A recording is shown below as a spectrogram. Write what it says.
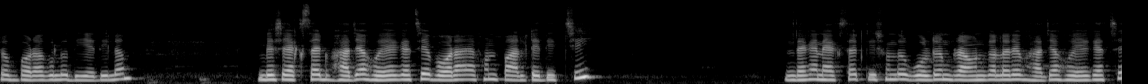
সব বড়াগুলো দিয়ে দিলাম। বেশ এক সাইড ভাজা হয়ে গেছে, বড়া এখন পাল্টে দিচ্ছি। দেখেন এক সাইড কী সুন্দর গোল্ডেন ব্রাউন কালারে ভাজা হয়ে গেছে।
